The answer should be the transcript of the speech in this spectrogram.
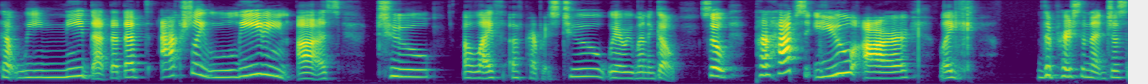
that we need that, that that's actually leading us to a life of purpose, to where we want to go. So perhaps you are like the person that just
